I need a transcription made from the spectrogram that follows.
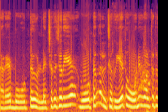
നിറയെ ബോട്ടുകളിൽ ചെറിയ ചെറിയ ബോട്ട് എന്നല്ല ചെറിയ തോണി പോലത്തെ ഒരു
